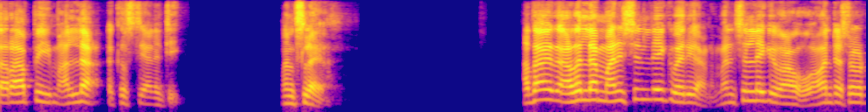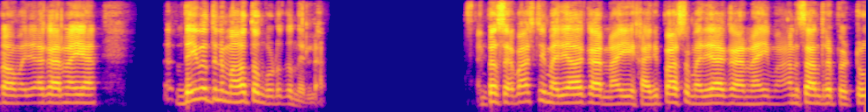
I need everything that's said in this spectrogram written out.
തെറാപ്പിയും അല്ല ക്രിസ്ത്യാനിറ്റി മനസ്സിലായോ? അതായത് അതെല്ലാം മനുഷ്യനിലേക്ക് വരികയാണ്. മനുഷ്യനിലേക്ക് ആവോ അവൻ രക്ഷപ്പെട്ടോ മര്യാദക്കാരനായി. ദൈവത്തിന് മഹത്വം കൊടുക്കുന്നില്ല. ഇപ്പൊ സെബാസ്റ്റി മര്യാദക്കാരനായി ഹരിപ്പാസ് മര്യാദക്കാരനായി മാനസാന്തരപ്പെട്ടു.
